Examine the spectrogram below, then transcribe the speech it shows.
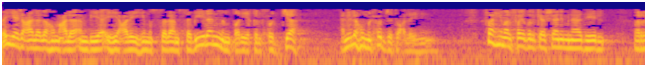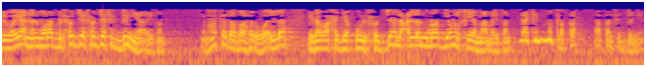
لن يجعل لهم على أنبيائه عليهم السلام سبيلا من طريق الحجة. يعني لهم الحجة عليهم. فهم الفيض الكاشاني من هذه الرواية أن المراد بالحجة الحجة في الدنيا أيضا. يعني هكذا ظاهره. وإلا إذا واحد يقول حجة لعل المراد يوم القيامة أيضا. لكن مطلقة أقل في الدنيا.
